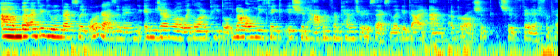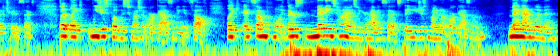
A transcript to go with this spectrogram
Um, but I think going back to like orgasming in general, like a lot of people not only think it should happen from penetrative sex, like a guy and a girl should should finish from penetrative sex, but like we just focus too much on orgasming itself. Like at some point, there's many times when you're having sex that you just might not orgasm, men and women.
